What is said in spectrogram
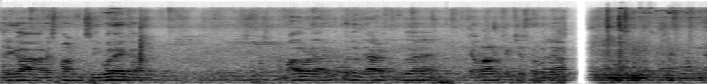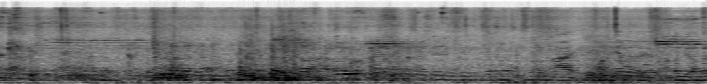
సరిగా రెస్పాన్స్ ఇవ్వలేక బాధపడేదానికి కొంచెం జాగ్రత్త ముందుగానే కెమెరాలను ఫిక్స్ చేసుకోవడం జాగ్రత్త ఆ, ఈ మధ్య మరి అంతా మీరంతా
